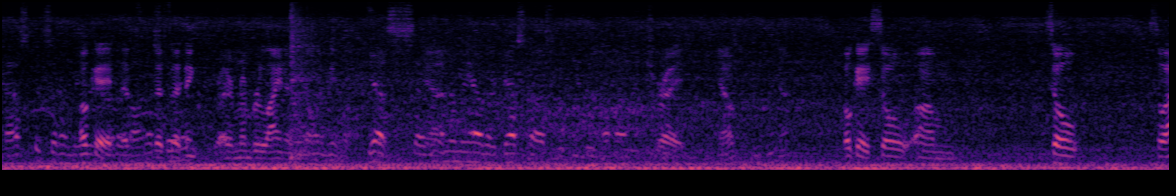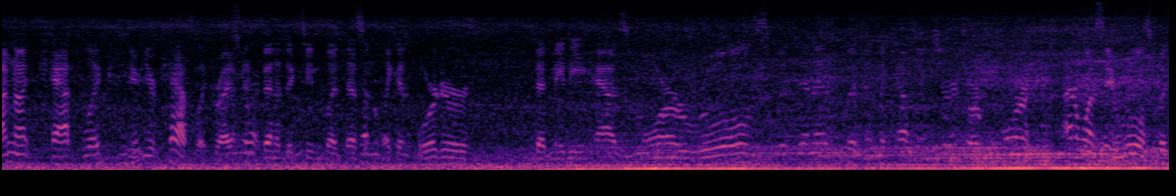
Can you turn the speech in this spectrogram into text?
caskets that are made Okay, that's, that's I think I remember Linus telling me that. Yes, and, Yeah. and then we have a guest house for people who come church. Right. Yep. Mhm. Yeah. Okay, so um, so so I'm not Catholic. You're, Mhm. you're Catholic, right? That's I'm a. Benedictine, but that's Yep. an, like an order that maybe has more rules within it within the Catholic Church, or more. I don't want to say rules, but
